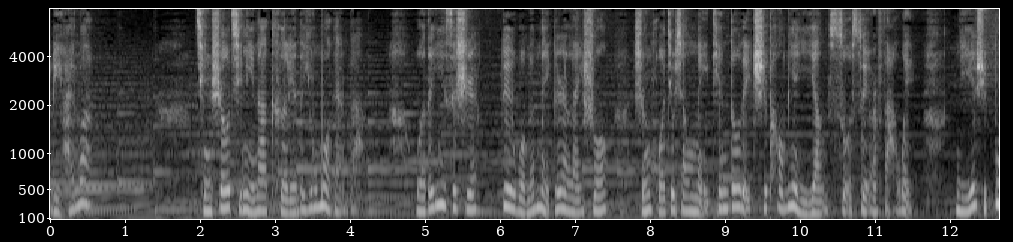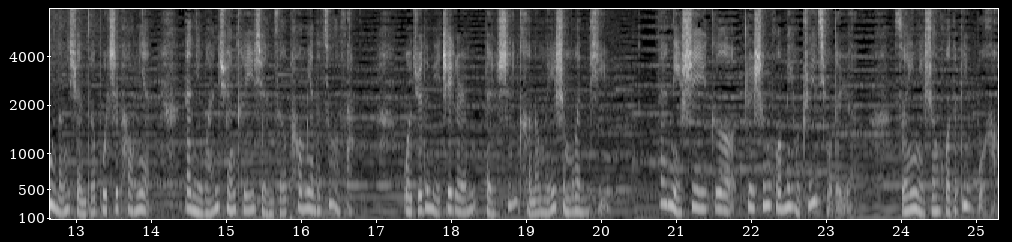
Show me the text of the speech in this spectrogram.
理还乱。请收起你那可怜的幽默感吧。我的意思是。对我们每个人来说，生活就像每天都得吃泡面一样琐碎而乏味。你也许不能选择不吃泡面，但你完全可以选择泡面的做法。我觉得你这个人本身可能没什么问题，但你是一个对生活没有追求的人，所以你生活的并不好。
